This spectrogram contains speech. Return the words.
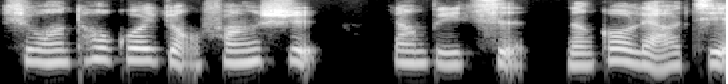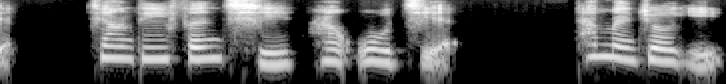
希望透过一种方式让彼此能够了解，降低分歧和误解，他们就以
